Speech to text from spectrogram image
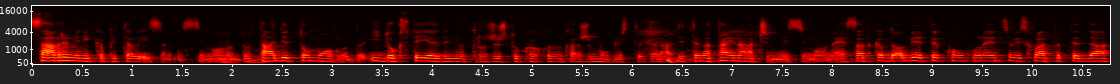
savremeni kapitalizam, mislim, ono, do mhm. tad je to moglo, da, i dok ste jedini na tržištu, kako da kažem, mogli ste da radite na taj način, mislim, ono, e, sad kad dobijete konkurenciju i shvatate da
